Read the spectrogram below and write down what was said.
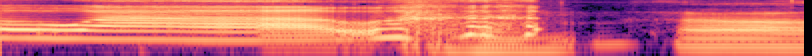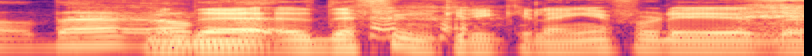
Oh, wow. Ja, det, ja, Men det, det funker ikke lenger, Fordi det,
